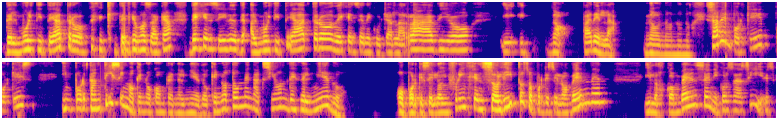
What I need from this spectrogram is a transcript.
del multiteatro que tenemos acá? Déjense ir al multiteatro, déjense de escuchar la radio y, y no, párenla. No, no, no, no. ¿Saben por qué? Porque es importantísimo que no compren el miedo, que no tomen acción desde el miedo, o porque se lo infringen solitos, o porque se los venden y los convencen y cosas así. Es,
